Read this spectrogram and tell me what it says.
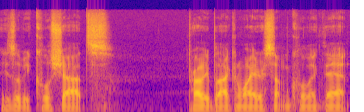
These will be cool shots. Probably black and white or something cool like that.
